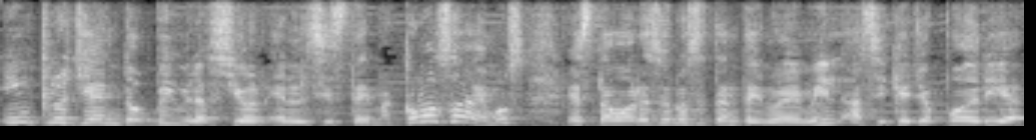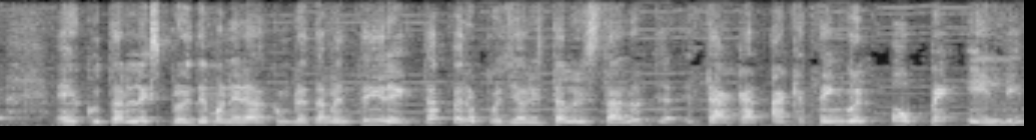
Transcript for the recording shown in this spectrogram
incluyendo vibración en el sistema. Como sabemos, esta hora es unos 79.000, así que yo podría ejecutar el exploit de manera completamente directa, pero pues ya ahorita lo instalo. Acá, acá tengo el OPL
